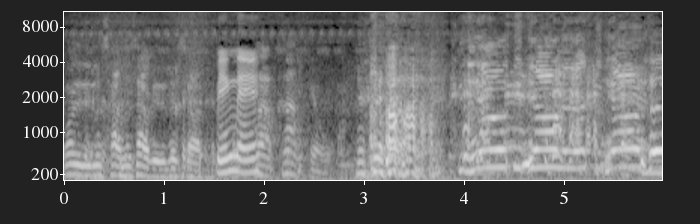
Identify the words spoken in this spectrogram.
ว่าจะไหนรสชาติรสชาติเป็นรสชาติเป็นไหนข้างแถวติดเที่ยวติดเที่ยวเลยติดเที่ยวเลย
